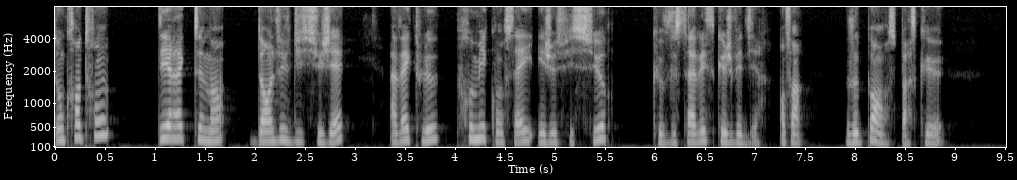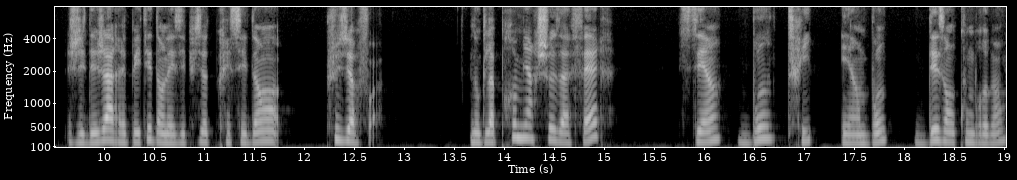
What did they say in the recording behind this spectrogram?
Donc rentrons directement dans le vif du sujet avec le premier conseil et je suis sûre que vous savez ce que je vais dire. Enfin, je pense parce que j'ai déjà répété dans les épisodes précédents plusieurs fois. Donc la première chose à faire, c'est un bon tri et un bon désencombrement,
